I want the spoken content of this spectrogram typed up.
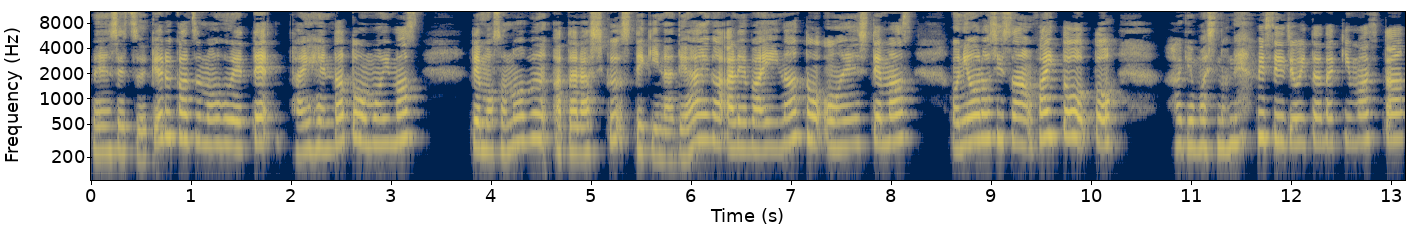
面接受ける数も増えて大変だと思います。でもその分新しく素敵な出会いがあればいいなと応援してます。鬼おろしさん、ファイトと励ましのね、メッセージをいただきました。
